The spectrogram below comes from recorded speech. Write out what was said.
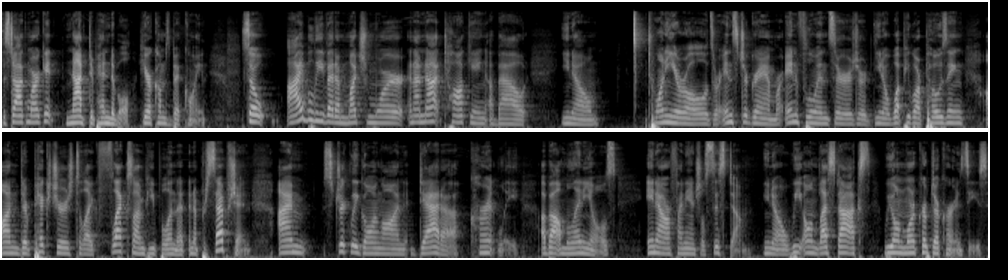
The stock market not dependable. Here comes Bitcoin. So I believe at a much more and I'm not talking about, you know, 20 year olds or Instagram or influencers or you know what people are posing on their pictures to like flex on people in a, in a perception. I'm strictly going on data currently about millennials in our financial system. You know, we own less stocks, we own more cryptocurrencies.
